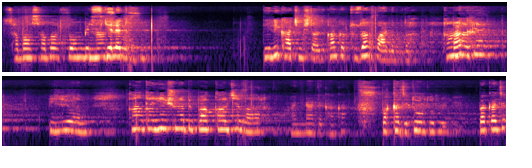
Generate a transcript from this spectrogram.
Sabah sabah zombi nasıl? İskelet olsun. Deli kaçmışlardı. Kanka tuzak vardı burada. Kanka Bak. gel. Biliyorum. Kanka gel şurada bir bakkalcı var. Hani nerede kanka? Bakkalcı. Dur dur. Bakkalcı.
